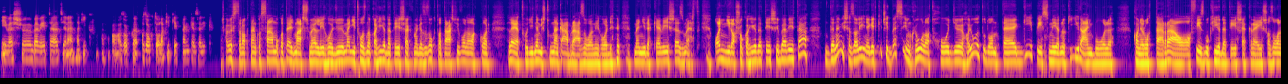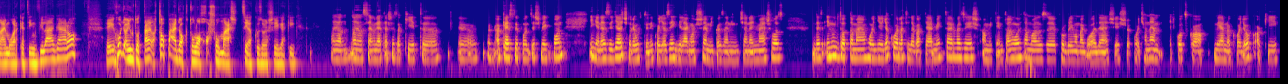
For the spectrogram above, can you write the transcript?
éves bevételt jelent nekik azok, azoktól, akik éppen kezelik. Ha összeraknánk a számokat egymás mellé, hogy mennyit hoznak a hirdetések, meg ez az oktatási vonal, akkor lehet, hogy így nem is tudnánk ábrázolni, hogy mennyire kevés ez, mert annyira sok a hirdetési bevétel, de nem is ez a lényeg. Egy kicsit beszéljünk rólad, hogy ha jól tudom, te gépészmérnöki irányból kanyarodtál rá a Facebook hirdetésekre és az online marketing világára. Hogyan jutottál el a csapágyaktól a hasonlás célközönségekig? Nagyon, nagyon szemléletes ez a két a kezdőpont és végpont. Igen, ez így elsőre úgy tűnik, hogy az égvilágon semmi köze nincsen egymáshoz, de én úgy jutottam el, hogy gyakorlatilag a terméktervezés, amit én tanultam, az probléma megoldás, és hogyha nem egy kocka mérnök vagyok, aki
